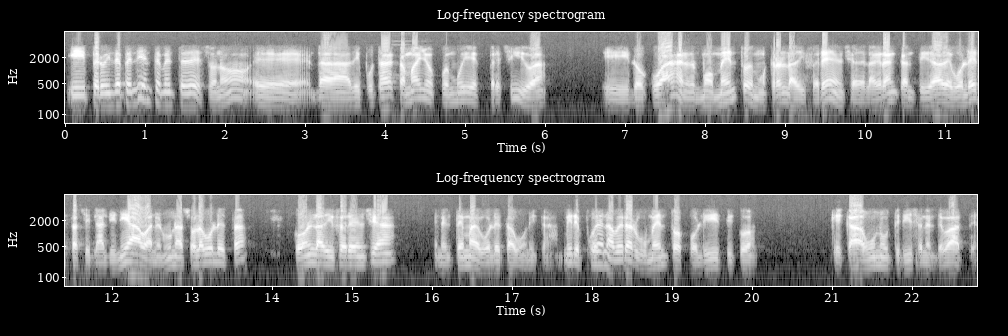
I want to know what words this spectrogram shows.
y pero independientemente de eso, ¿no? Eh, la diputada Camaño fue muy expresiva, y lo cual en el momento de mostrar la diferencia de la gran cantidad de boletas, si la alineaban en una sola boleta, con la diferencia en el tema de boleta única. Mire, pueden haber argumentos políticos que cada uno utiliza en el debate,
